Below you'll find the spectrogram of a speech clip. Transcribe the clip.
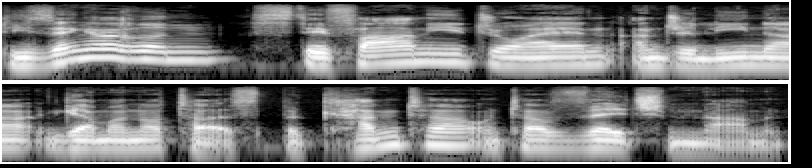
Die Sängerin Stefani Joanne Angelina Germanotta ist bekannter unter welchem Namen?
